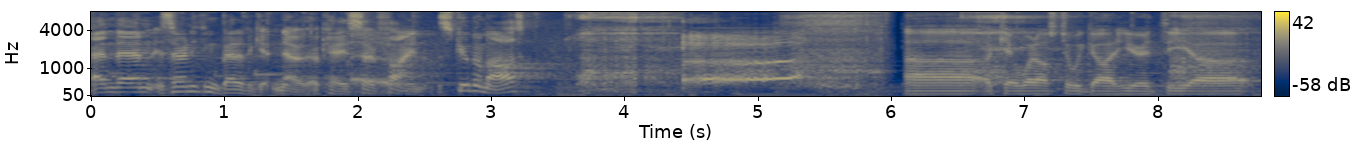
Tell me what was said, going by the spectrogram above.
And then, is there anything better to get? No. Okay, so fine. Scuba mask. Uh, okay, what else do we got here? The uh,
